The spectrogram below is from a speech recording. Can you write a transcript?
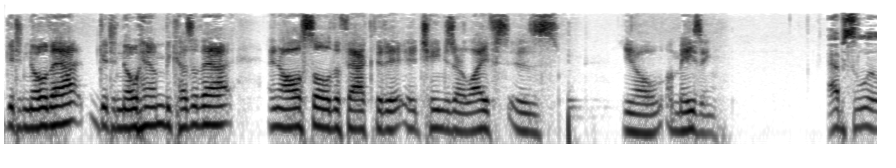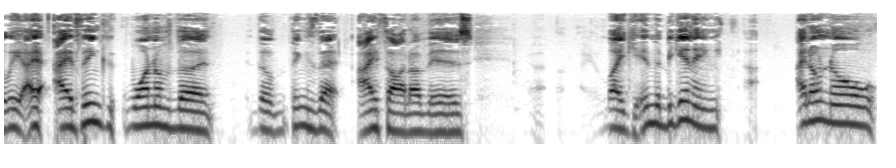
get to know that, get to know him because of that, and also the fact that it, it changes our lives is, you know, amazing. Absolutely. I, I think one of the the things that I thought of is like in the beginning I don't know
